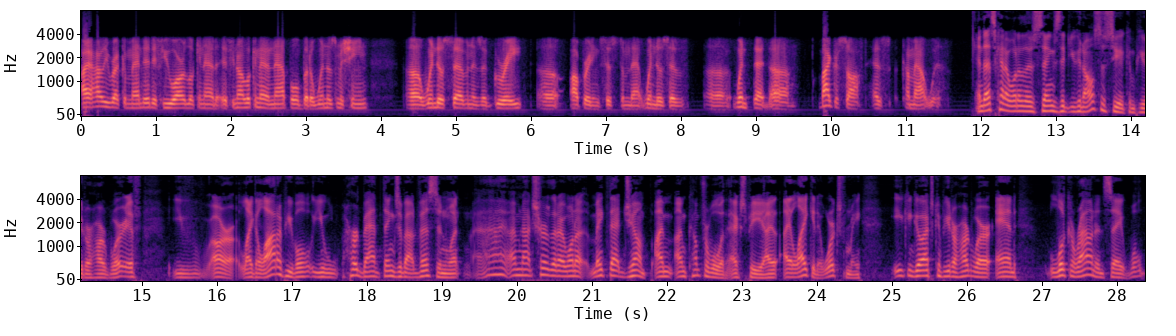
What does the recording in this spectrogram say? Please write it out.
I highly recommend it if you are looking at if you're not looking at an Apple but a Windows machine. Uh, Windows 7 is a great uh, operating system that Windows have uh, that uh, Microsoft has come out with. And that's kind of one of those things that you can also see at computer hardware if you are like a lot of people you heard bad things about vista and went i'm not sure that i want to make that jump. I'm i'm comfortable with xp I, I like it. It works for me. You can go out to computer hardware and look around and say well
